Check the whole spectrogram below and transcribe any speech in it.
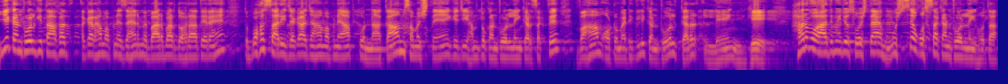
ये कंट्रोल की ताकत अगर हम अपने जहन में बार बार दोहराते रहें तो बहुत सारी जगह जहाँ हम अपने आप को नाकाम समझते हैं कि जी, हम तो कंट्रोल नहीं कर सकते, वहाँ हम ऑटोमेटिकली कंट्रोल कर लेंगे। हर वो आदमी जो सोचता है, मुझसे गुस्सा कंट्रोल नहीं होता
